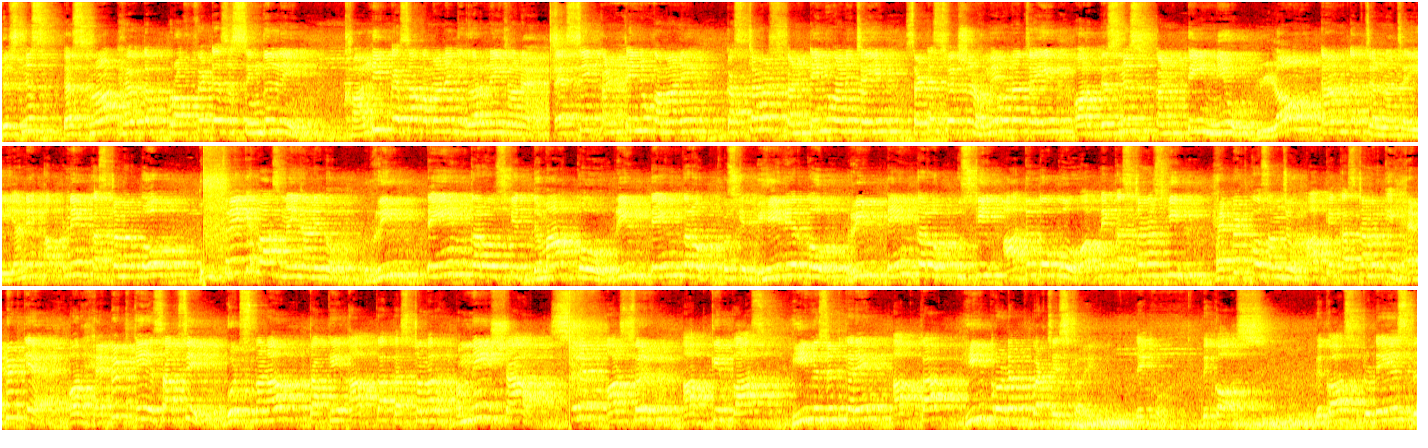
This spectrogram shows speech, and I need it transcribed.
business does not have the profit as a single name खाली पैसा कमाने के घर नहीं जाना है। पैसे कंटिन्यू कमाने कस्टमर्स कंटिन्यू आने चाहिए। सेटिस्फेक्शन हमें होना चाहिए और बिज़नेस कंटिन्यू लॉन्ग टर्म तक चलना चाहिए यानी अपने कस्टमर को दूसरे के पास नहीं जाने दो रिटेन करो उसके दिमाग को रिटेन करो उसके बिहेवियर को रिटेन करो उसकी आदतों को अपने कस्टमर्स की हैबिट को समझो आपके कस्टमर की हैबिट क्या है और हैबिट के हिसाब से गुड्स बनाओ ताकि आपका कस्टमर हमेशा सिर्फ़ और सिर्फ़ आपके पास ही विज़िट करे आपका ही प्रोडक्ट परचेस करे देखो because because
